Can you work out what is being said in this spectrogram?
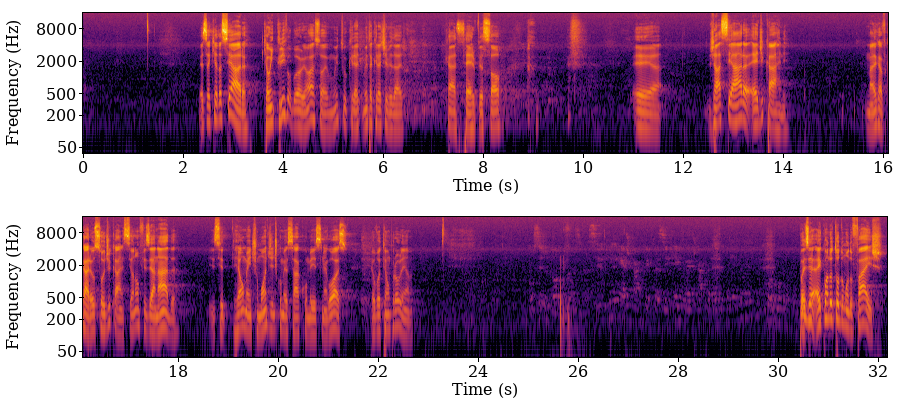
Esse aqui é da Seara, que é um incrível burger. Olha só, é muito, muita criatividade. Cara, sério, pessoal. É, já a Seara é de carne. Mas, cara, eu sou de carne. Se eu não fizer nada, e se realmente um monte de gente começar a comer esse negócio, eu vou ter um problema. Pois é, aí quando todo mundo faz,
